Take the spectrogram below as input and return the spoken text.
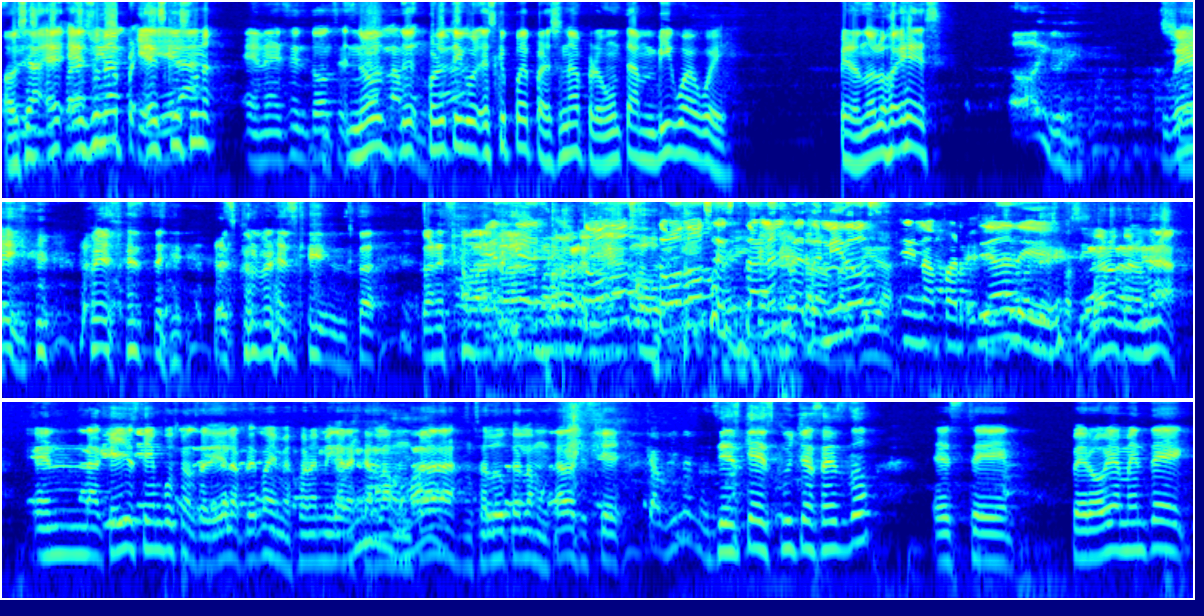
O sea, pues, es, es una. que Es que es una. En ese entonces. No, pero te digo, es que puede parecer una pregunta ambigua, güey. Pero no lo es. Ay, güey. Güey, pues este. Disculpen, es que está con esa Es mano. que todos, todos están entretenidos en la partida de... Bueno, pero mira, en aquellos tiempos cuando salí de la prepa, mi mejor amiga era Carla mamá. Moncada. Un saludo, Carla Moncada, si es que, si es que escuchas esto. Este, pero obviamente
